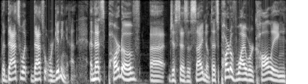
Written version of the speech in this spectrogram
But that's what that's what we're getting at, and that's part of uh, just as a side note. That's part of why we're calling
